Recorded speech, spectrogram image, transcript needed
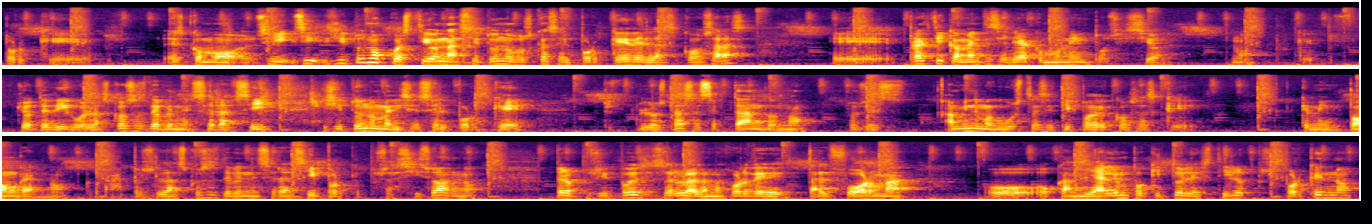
Porque es como, si, si, si tú no cuestionas, si tú no buscas el porqué de las cosas, eh, prácticamente sería como una imposición, ¿no? Porque yo te digo, las cosas deben de ser así, y si tú no me dices el porqué, lo estás aceptando, ¿no? Entonces, a mí no me gusta ese tipo de cosas que, que me impongan, ¿no? Ah, pues las cosas deben de ser así porque pues así son, ¿no? Pero pues si puedes hacerlo a lo mejor de tal forma o, cambiarle un poquito el estilo, pues ¿por qué no?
